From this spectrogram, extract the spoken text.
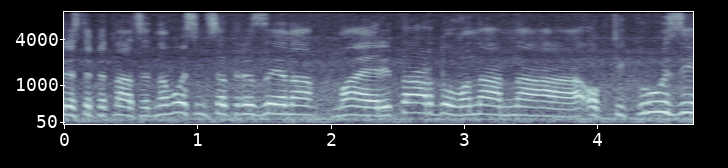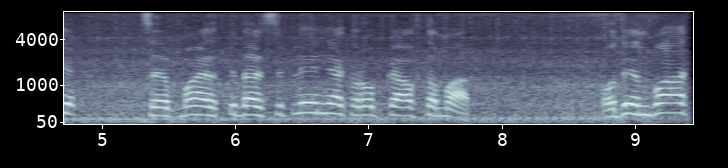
315 на 80 резина, має ретарду, вона на оптикрузі, це має педаль сцеплення, коробка автомат. Один бак.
